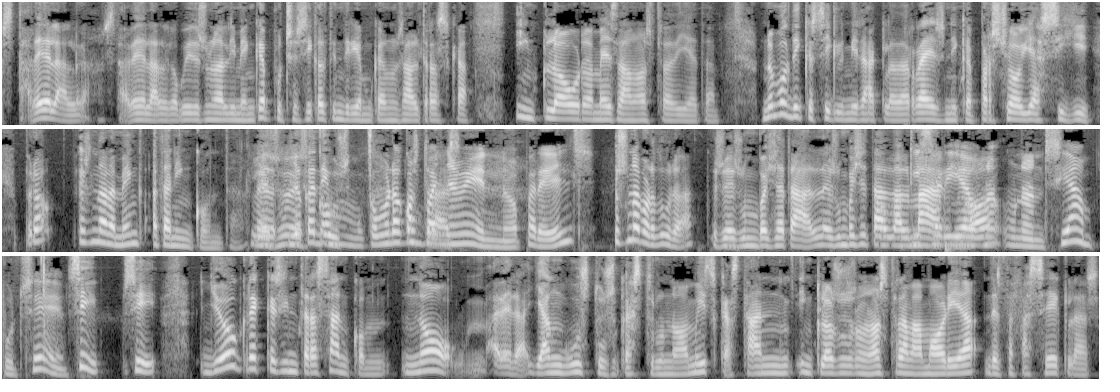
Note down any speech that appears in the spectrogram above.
està bé l'alga, està bé l'alga, vull dir, és un aliment que potser sí que el tindríem que nosaltres que incloure més a la nostra dieta. No vol dir que sigui el miracle de res, ni que per això ja sigui, però és un element a tenir en compte. Clar, és, és que com, com un acompanyament, no?, per ells. És una verdura, és, és un vegetal, és un vegetal Com del mar, seria no? una, un ancià, potser. Sí, sí. Jo crec que és interessant com no... A veure, hi ha gustos gastronòmics que estan inclosos a la nostra memòria des de fa segles.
